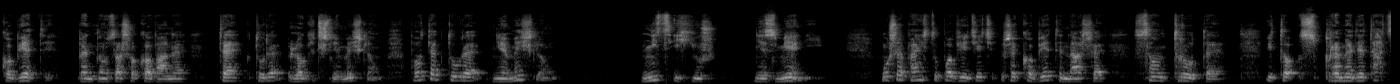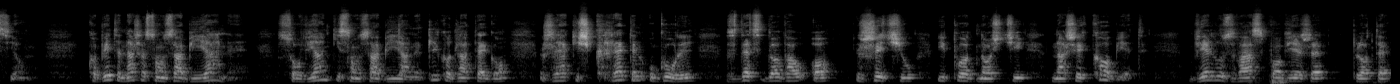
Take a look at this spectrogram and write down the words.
Kobiety będą zaszokowane, te, które logicznie myślą, bo te, które nie myślą, nic ich już nie zmieni. Muszę Państwu powiedzieć, że kobiety nasze są trute i to z premedytacją. Kobiety nasze są zabijane. Słowianki są zabijane tylko dlatego, że jakiś kretyn u góry zdecydował o życiu i płodności naszych kobiet. Wielu z Was powie, że plotę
